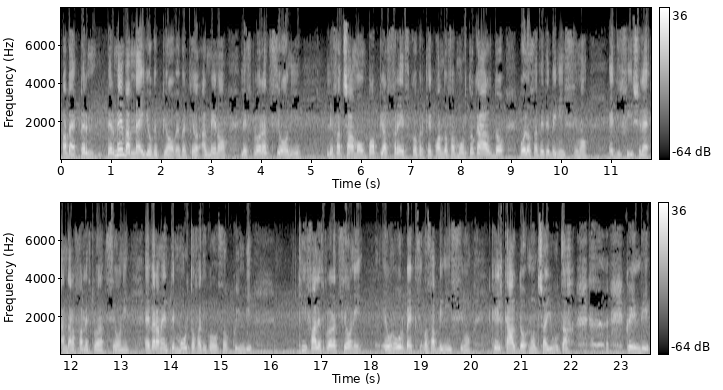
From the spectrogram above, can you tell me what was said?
Vabbè per, per me va meglio che piove perché almeno le esplorazioni le facciamo un po' più al fresco perché quando fa molto caldo voi lo sapete benissimo è difficile andare a fare le esplorazioni. È veramente molto faticoso quindi chi fa le esplorazioni è un urbex lo sa benissimo che il caldo non ci aiuta. Quindi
